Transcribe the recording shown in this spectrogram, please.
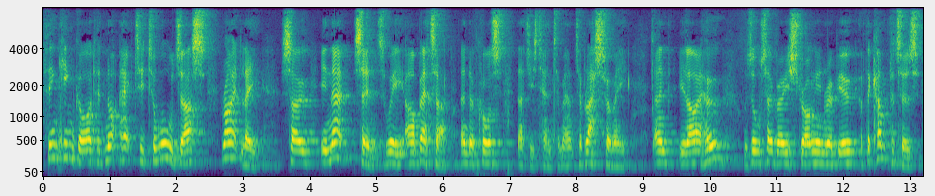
thinking God had not acted towards us rightly. So, in that sense, we are better. And of course, that is tantamount to blasphemy. And Elihu was also very strong in rebuke of the comforters,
